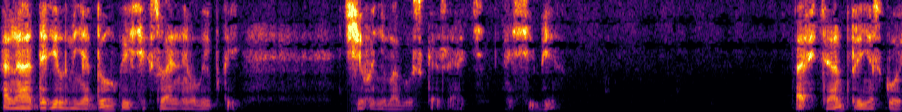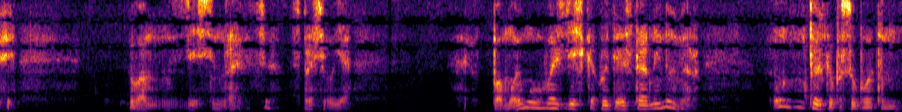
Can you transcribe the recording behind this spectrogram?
Она одарила меня долгой сексуальной улыбкой. Чего не могу сказать о себе. Официант принес кофе. «Вам здесь нравится?» — спросил я. «По-моему, у вас здесь какой-то странный номер. Только по субботам,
